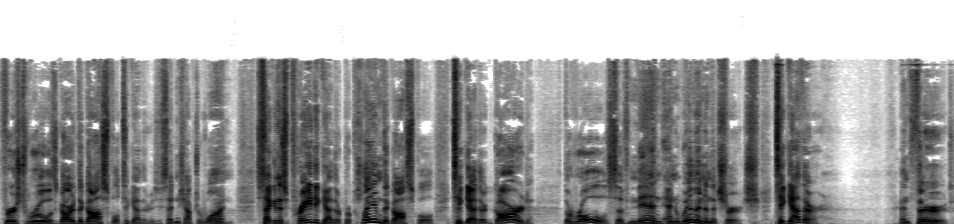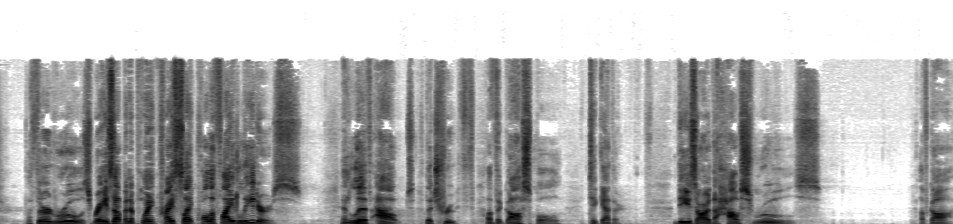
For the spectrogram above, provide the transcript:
First rule is guard the gospel together, as he said in chapter 1. Second is pray together, proclaim the gospel together, guard the roles of men and women in the church together. And third, the third rule is raise up and appoint Christ like qualified leaders and live out the truth of the gospel together. These are the house rules of God.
